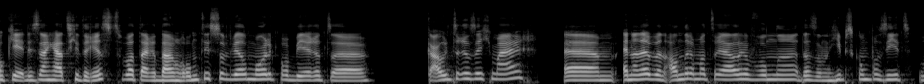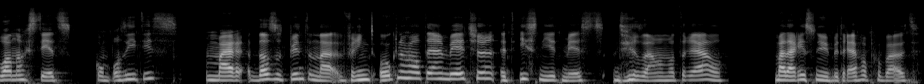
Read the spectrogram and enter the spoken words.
Oké, dus dan gaat je de rest, wat daar dan rond is, zoveel mogelijk proberen te counteren, zeg maar. Ehm, en dan hebben we een ander materiaal gevonden, dat is een gipscomposiet, wat nog steeds composiet is. Maar dat is het punt, en dat wringt ook nog altijd een beetje. Het is niet het meest duurzame materiaal. Maar daar is nu een bedrijf op gebouwd.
